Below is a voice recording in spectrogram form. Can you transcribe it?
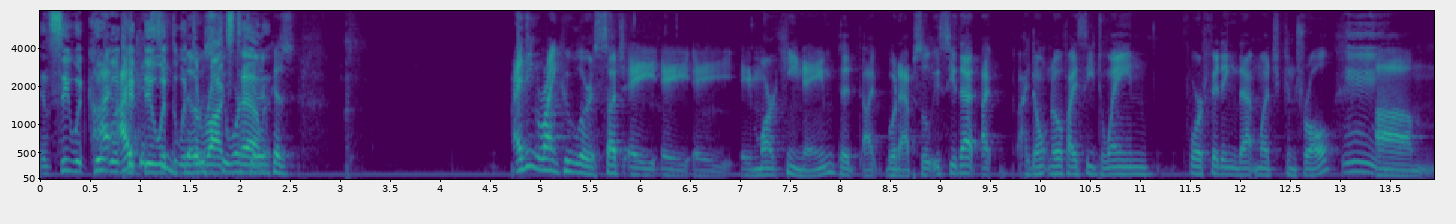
and see what Coogler I, I could do with with the Rock's two work together talent. because I think Ryan Coogler is such a a, a, a marquee name that I would absolutely see that. I, I don't know if I see Dwayne forfeiting that much control. Mm. Um,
